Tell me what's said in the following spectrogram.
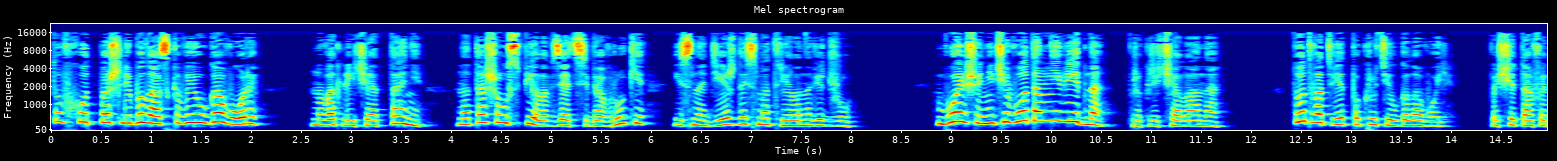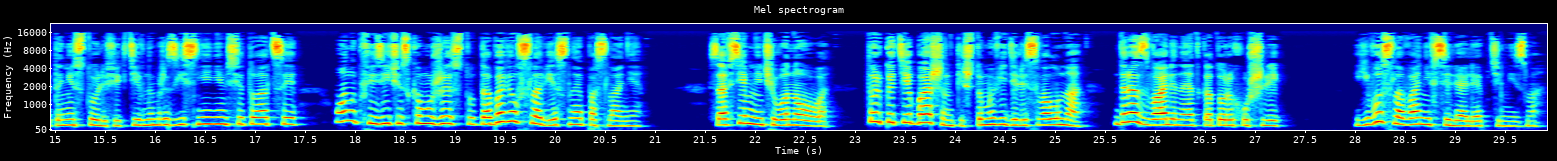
то в ход пошли бы ласковые уговоры. Но в отличие от Тани, Наташа успела взять себя в руки и с надеждой смотрела на Виджу. «Больше ничего там не видно!» – прокричала она. Тот в ответ покрутил головой. Посчитав это не столь эффективным разъяснением ситуации, он к физическому жесту добавил словесное послание. «Совсем ничего нового. Только те башенки, что мы видели с валуна, да развалины, от которых ушли». Его слова не вселяли оптимизма.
